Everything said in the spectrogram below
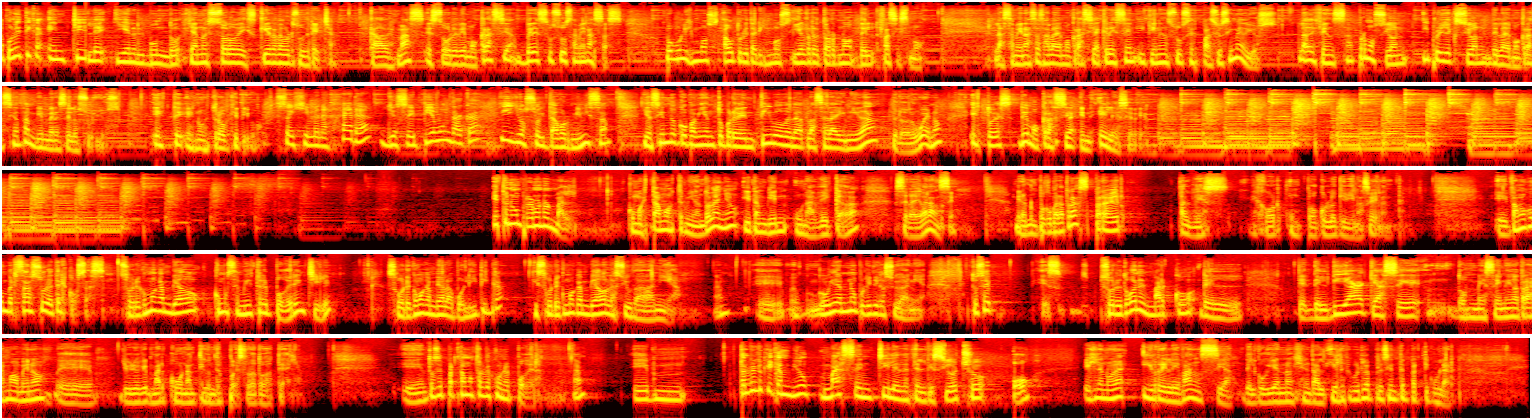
La política en Chile y en el mundo ya no es solo de izquierda versus derecha. Cada vez más es sobre democracia versus sus amenazas, populismos, autoritarismos y el retorno del fascismo. Las amenazas a la democracia crecen y tienen sus espacios y medios. La defensa, promoción y proyección de la democracia también merece los suyos. Este es nuestro objetivo. Soy Jimena Jara. Yo soy Pia Mundaca. Y yo soy Tabor Mimisa. Y haciendo copamiento preventivo de la Plaza de la Dignidad, pero del bueno, esto es Democracia en LSD. Esto no es un programa normal. Como estamos terminando el año y también una década será de balance. Mirar un poco para atrás para ver tal vez mejor un poco lo que viene hacia adelante. Eh, vamos a conversar sobre tres cosas. Sobre cómo ha cambiado, cómo se administra el poder en Chile, sobre cómo ha cambiado la política y sobre cómo ha cambiado la ciudadanía. Eh, gobierno, política, ciudadanía. Entonces, es, sobre todo en el marco del, del, día que hace dos meses y medio atrás más o menos, eh, yo creo que marcó un antes y un después, sobre todo este año. Eh, entonces partamos tal vez con el poder. Em, tal vez lo que cambió más en Chile desde el 18 o es la nueva irrelevancia del gobierno en general y la figura del presidente en particular.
